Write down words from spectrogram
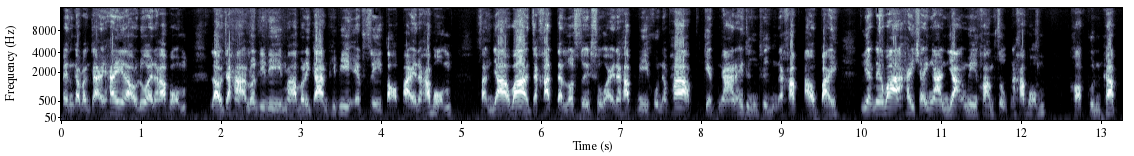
เป็นกำลังใจให้เราด้วยนะครับ ผมเราจะหารถดีๆมาบริการพี่ๆ FC ต่อไปนะครับ ผมสัญญาว่าจะคัดแต่รถสวยๆนะครับ มีคุณภาพเก็บงานให้ถึงๆนะครับ เอาไปเรียกได้ว่าให้ใช้งานอย่างมีความสุขนะครับ ผม ขอบคุณครับ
